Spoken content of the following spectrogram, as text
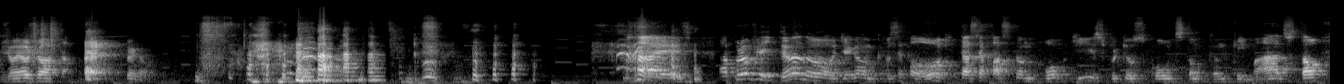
Joel J. Perdão. Mas aproveitando, Diego, que você falou que está se afastando um pouco disso, porque os coaches estão ficando queimados e tal.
